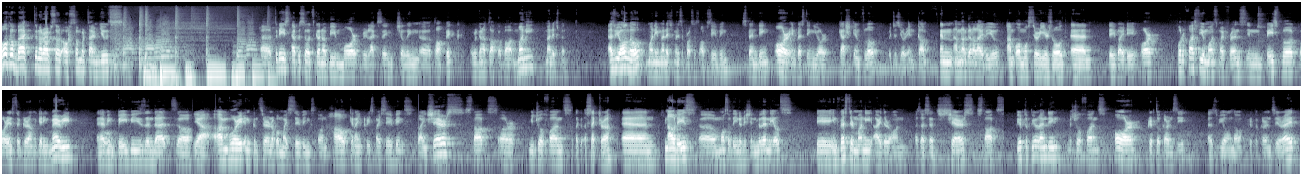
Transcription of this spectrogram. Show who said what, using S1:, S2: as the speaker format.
S1: Welcome back to another episode of Summertime News. Uh, today's episode is gonna be more relaxing, chilling uh, topic. We're gonna talk about money management. As we all know, money management is a process of saving, spending, or investing your cash inflow, which is your income. And I'm not gonna lie to you, I'm almost 30 years old, and day by day, or for the past few months, my friends in Facebook or Instagram are getting married and having babies and that. So yeah, I'm worried and concerned about my savings on how can I increase my savings, buying shares, stocks, or mutual funds, like etc. And nowadays, uh, most of the Indonesian millennials they invest their money either on, as I said, shares, stocks, peer-to-peer lending, mutual funds, or cryptocurrency, as we all know, cryptocurrency, right?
